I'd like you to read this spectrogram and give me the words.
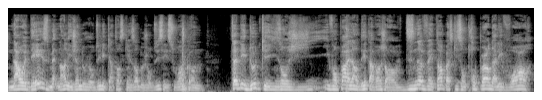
nowadays, maintenant, les jeunes d'aujourd'hui, les 14-15 ans d'aujourd'hui, c'est souvent comme, t'as des doutes qu'ils ont, ils vont pas aller en date avant genre 19-20 ans parce qu'ils ont trop peur d'aller voir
